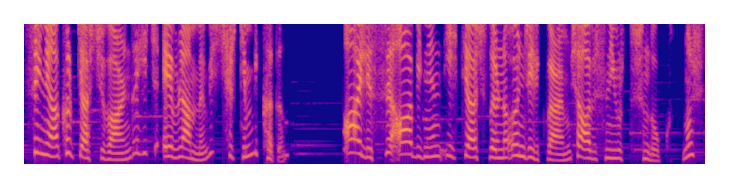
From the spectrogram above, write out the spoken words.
Senya 40 yaş civarında hiç evlenmemiş çirkin bir kadın. Ailesi abinin ihtiyaçlarına öncelik vermiş, abisini yurt dışında okutmuş.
